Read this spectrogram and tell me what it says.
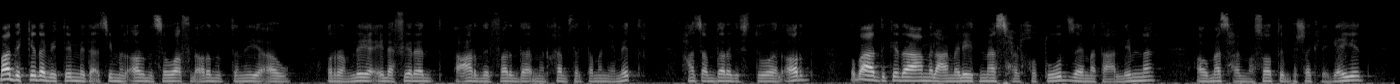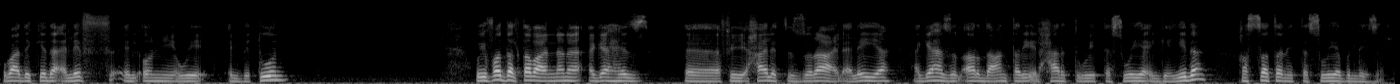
بعد كده بيتم تقسيم الأرض سواء في الأراضي الطينية أو الرملية إلى فرد عرض الفردة من 5 ل 8 متر حسب درجة استواء الأرض. وبعد كده أعمل عملية مسح الخطوط زي ما اتعلمنا أو مسح المساطب بشكل جيد. وبعد كده ألف الأني والبتون. ويفضل طبعا إن أنا أجهز في حالة الزراعة الآلية أجهز الأرض عن طريق الحرث والتسوية الجيدة خاصة التسوية بالليزر.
